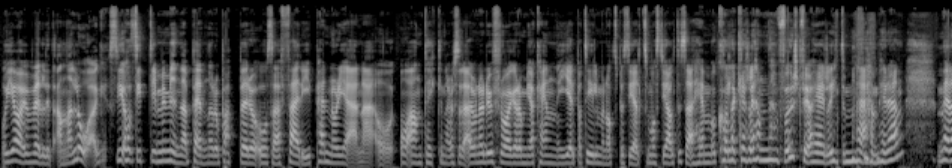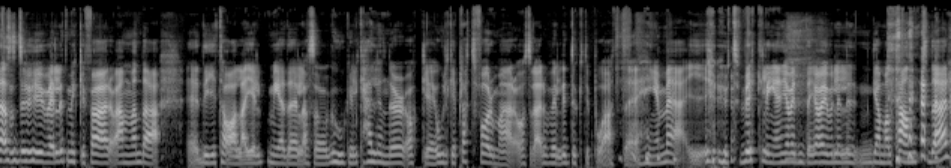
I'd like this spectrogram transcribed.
och jag är väldigt analog. Så jag sitter ju med mina pennor och papper och, och så här färgpennor gärna och, och antecknar och sådär. Och när du frågar om jag kan hjälpa till med något speciellt så måste jag alltid så här hem och kolla kalendern först för jag har heller inte med mig den. Men alltså du är ju väldigt mycket för att använda eh, digitala hjälpmedel, alltså Google Calendar och eh, olika plattformar och sådär. Väldigt duktig på att eh, hänga med i utvecklingen. Jag vet inte, jag är väl en gammal tant där.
